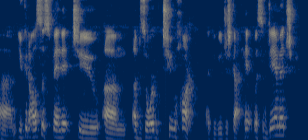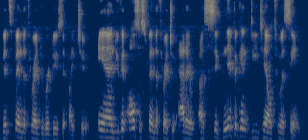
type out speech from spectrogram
Um, you can also spend it to um, absorb two harm. Like if you just got hit with some damage, you could spend a thread to reduce it by two. And you can also spend a thread to add a, a significant detail to a scene.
